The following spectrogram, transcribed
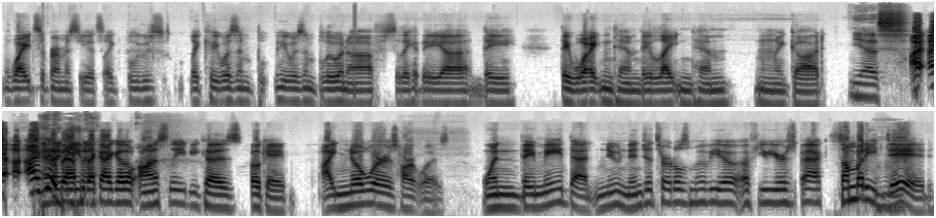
white supremacy, it's like blues. Like he wasn't he wasn't blue enough, so they they uh they they whitened him, they lightened him. Oh my god. Yes. I I, I And feel I bad mean, for that guy though, honestly, because okay, I know where his heart was when they made that new Ninja Turtles movie a, a few years back. Somebody Mhm. did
